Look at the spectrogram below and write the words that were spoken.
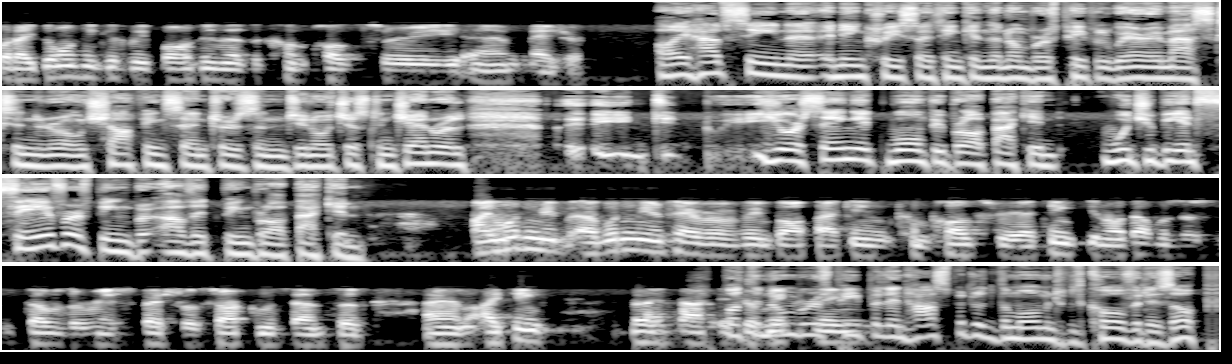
but I don't think it'll be brought in as a compulsory um, measure. I have seen an increase, I think, in the number of people wearing masks in their own shopping centres and, you know, just in general. You're saying it won't be brought back in. Would you be in favour of, being, of it being brought back in? I wouldn't be. I wouldn't be in favour of being brought back in compulsory. I think you know that was a, that was a real special circumstances. Um, I think like that. But the number mixing, of people in hospital at the moment with COVID is up,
